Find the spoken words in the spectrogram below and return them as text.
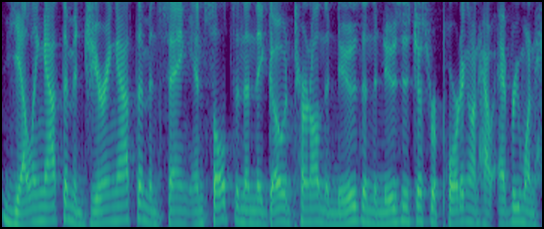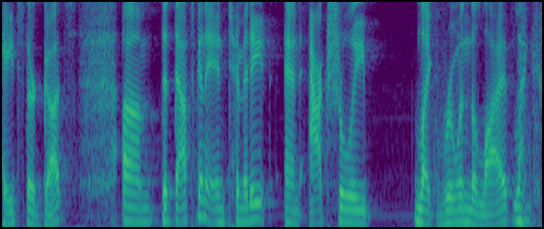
yelling at them and jeering at them and saying insults and then they go and turn on the news and the news is just reporting on how everyone hates their guts um, that that's going to intimidate and actually like ruin the life like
